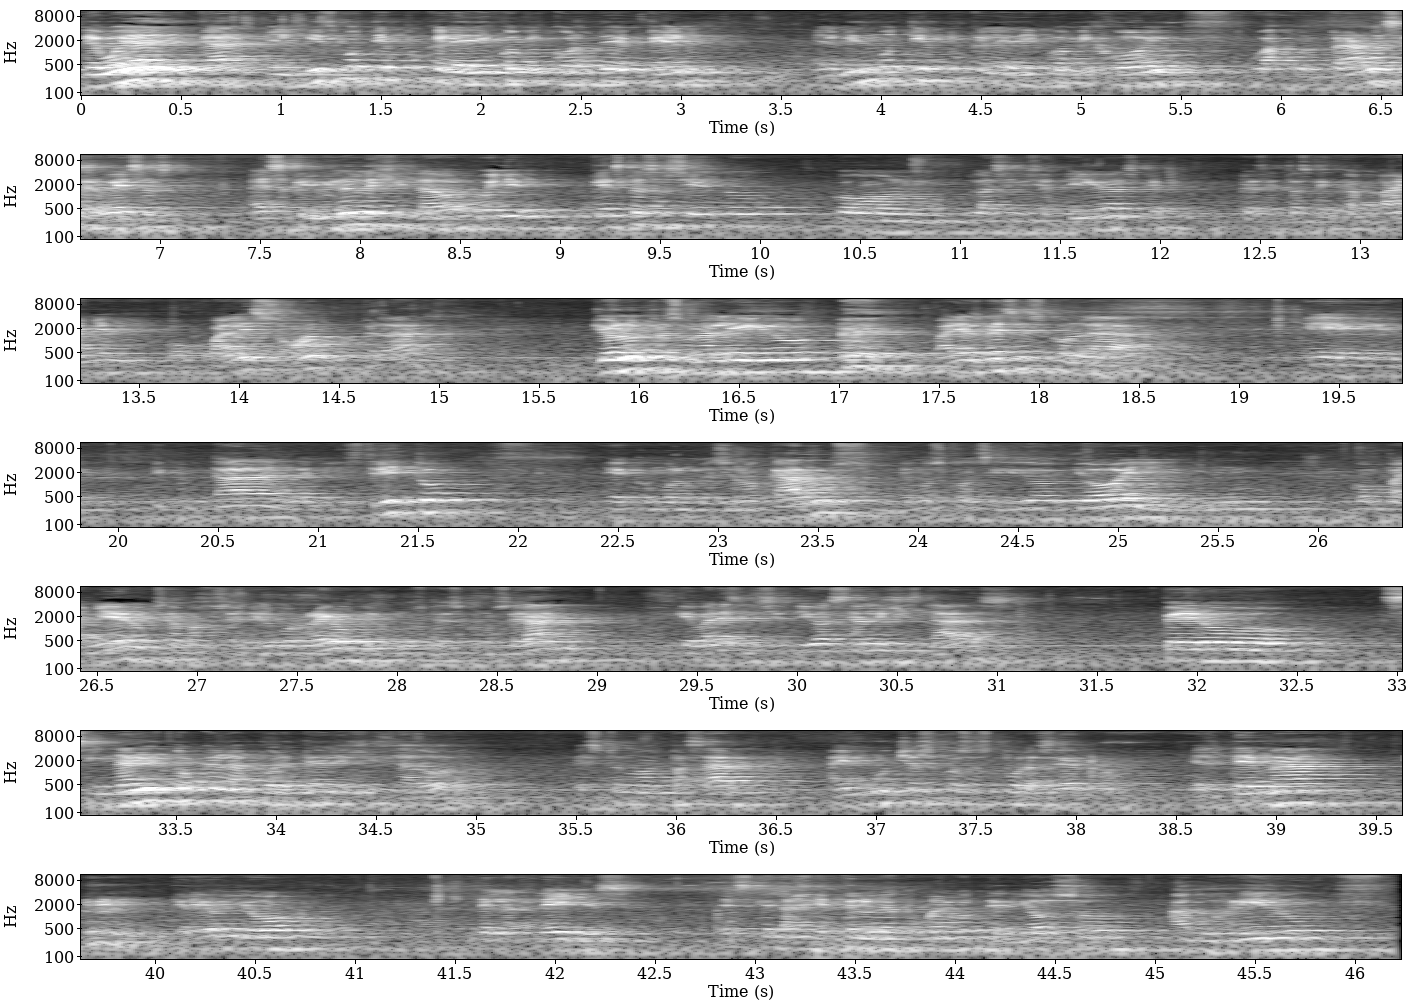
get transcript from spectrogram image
le voy a dedicar el mismo tiempo que le dedico a mi corte de pelo, el mismo tiempo que le dedico a mi hobby o a comprar unas cervezas, a escribirle al legislador, oye, ¿qué estás haciendo con las iniciativas que presentaste en campaña o cuáles son, verdad? Yo en lo personal he ido varias veces con la eh, diputada de mi distrito, eh, como lo mencionó Carlos, hemos conseguido yo y un compañero que se llama José Daniel Borrego, que algunos de ustedes conocerán, que varias iniciativas sean legisladas, pero si nadie toca la puerta del legislador, esto no va a pasar. Hay muchas cosas por hacer. El tema, creo yo, de las leyes es que la gente lo ve como algo tedioso, aburrido,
